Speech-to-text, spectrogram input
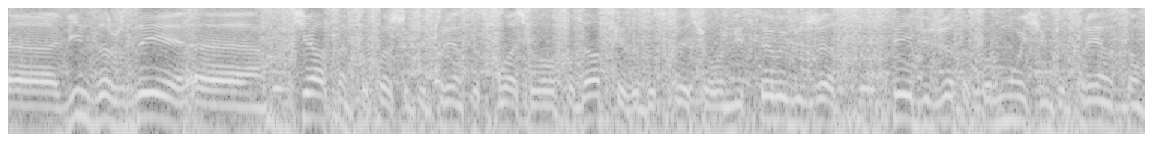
Е, Він завжди е, вчасно, по-перше, підприємство сплачувало податки, забезпечувало місцевий бюджет. Це є бюджетоформуючим підприємством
